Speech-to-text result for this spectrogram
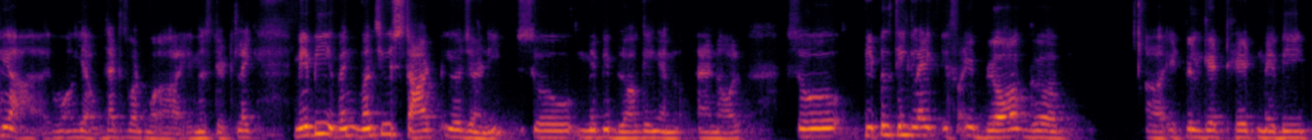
yeah well, yeah that is what uh, i missed it. Like maybe when once you start your journey so maybe blogging and and all so people think like if i blog uh, uh, it will get hit maybe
